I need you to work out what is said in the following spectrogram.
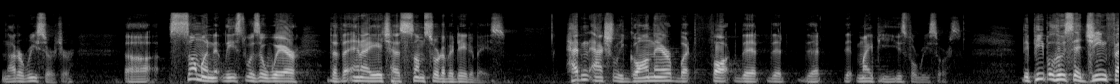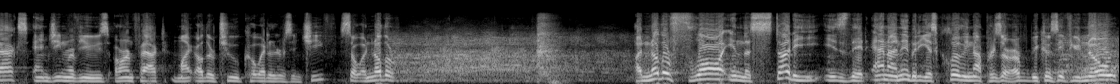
not a researcher. Uh, someone at least was aware that the NIH has some sort of a database. Hadn't actually gone there, but thought that, that, that it might be a useful resource. The people who said GeneFacts and GeneReviews are in fact my other two co-editors in chief, so another Another flaw in the study is that anonymity is clearly not preserved because if you know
